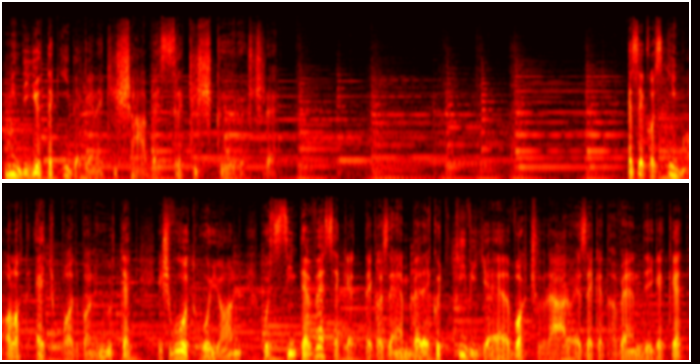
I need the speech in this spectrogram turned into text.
Mindig jöttek idegenek is Sábeszre, Kiskörösre. Ezek az ima alatt egy padban ültek, és volt olyan, hogy szinte veszekedtek az emberek, hogy kivigye el vacsorára ezeket a vendégeket,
